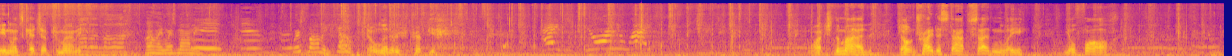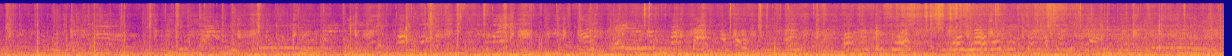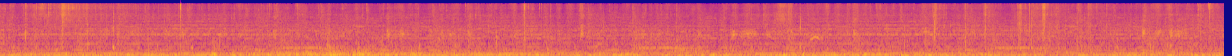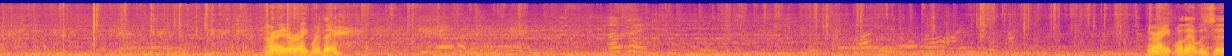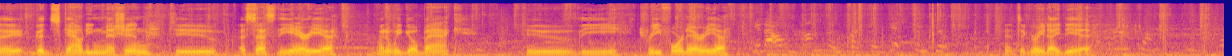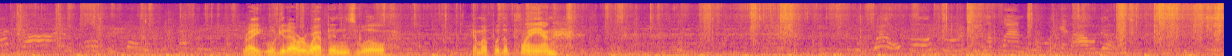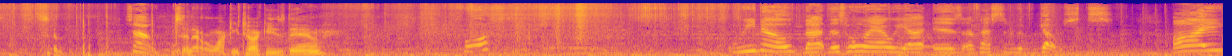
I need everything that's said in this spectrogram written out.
Cayden, let's catch up to mommy. Molly, where's mommy? Where's mommy? Go. Don't let her trip you. Hey, you're in the way. Watch the mud. Don't try to stop suddenly. You'll fall. Right, all right, we're there. Okay. Well, you all know I am the captain. All right, well, that was a good scouting mission to assess the area. Why don't we go back to the tree fort area? Get our guns and try to get them. That's a great idea. right? We'll get our weapons, we'll come up with a plan. So, send our walkie talkies down. First, we know that this whole area is infested with ghosts. I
